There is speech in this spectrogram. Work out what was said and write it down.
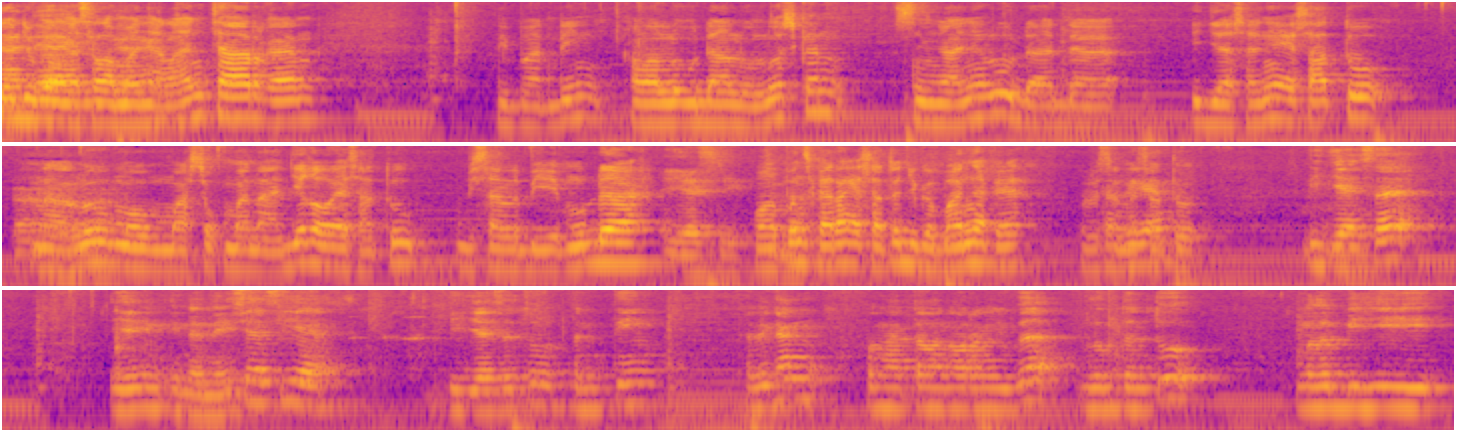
semuanya juga nggak gitu selamanya ya. lancar kan. Dibanding kalau lu udah lulus kan seenggaknya lu udah ada ijazahnya S1 nah lu mau masuk mana aja kalau S1 bisa lebih mudah. Iya sih walaupun sekarang S1 juga banyak ya lulusan Tapi kan S1 ijazah ya Indonesia sih ya ijazah tuh penting. Tapi kan pengetahuan orang juga belum tentu melebihi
